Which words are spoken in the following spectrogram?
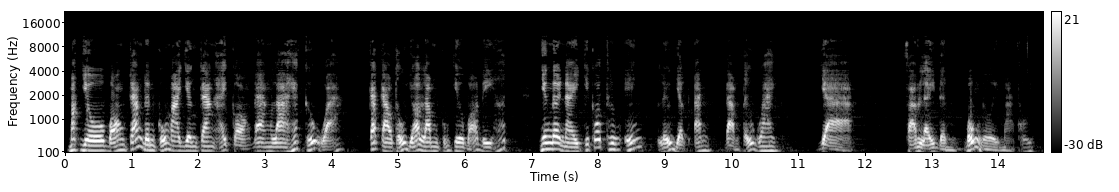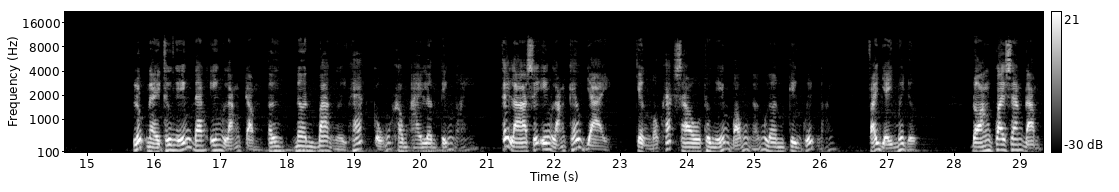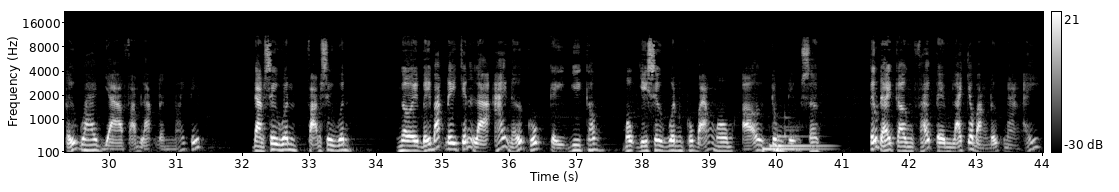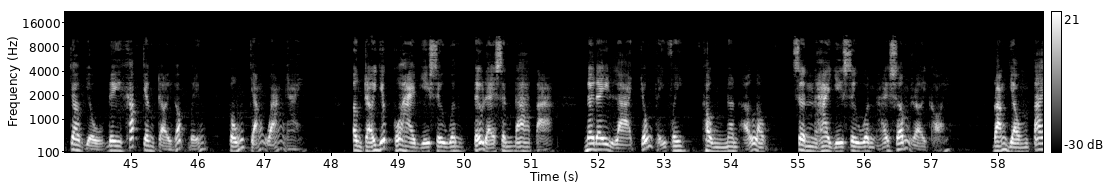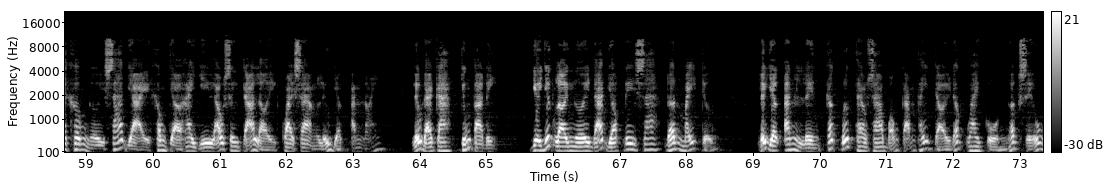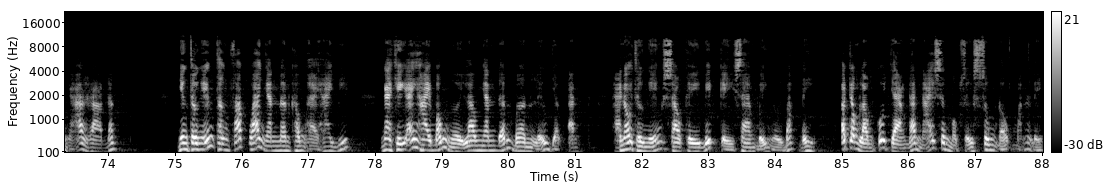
Mặc dù bọn tráng đinh của Mai Dân Trang hãy còn đang la hét cứu quả, các cao thủ võ lâm cũng chưa bỏ đi hết, nhưng nơi này chỉ có Thương Yến, Liễu Giật Anh, Đàm Tử Quai và Phạm Lệ Đình bốn người mà thôi. Lúc này Thương Yến đang yên lặng trầm tư nên ba người khác cũng không ai lên tiếng nói. Thế là sự yên lặng kéo dài, chừng một khắc sau Thương Yến bỗng ngẩng lên kiên quyết nói, phải vậy mới được. Đoạn quay sang Đàm Tử Quai và Phạm Lạc Đình nói tiếp. Đàm Sư Huynh, Phạm Sư Huynh, người bị bắt đi chính là ái nữ của Kỳ Duy Công, một vị sư huynh của bản môn ở Trung Điều Sơn. Tiểu đệ cần phải tìm lại cho bằng được nàng ấy, cho dù đi khắp chân trời góc biển, cũng chẳng quản ngại. Ân trợ giúp của hai vị sư huynh, tiểu đệ xin đa tạ. Nơi đây là chốn thị phi, không nên ở lâu. Xin hai vị sư huynh hãy sớm rời khỏi. Đoạn dòng tay khom người xá dài, không chờ hai vị lão sư trả lời, quay sang Liễu Giật Anh nói. Liễu đại ca, chúng ta đi. Vừa dứt lời người đã dọt đi xa đến mấy trượng. Liễu giật anh liền cất bước theo sau, bỗng cảm thấy trời đất quay cuồng, ngất xỉu, ngã ra đất. Nhưng thường Yến thân pháp quá nhanh nên không hề hay biết. Ngay khi ấy, hai bóng người lao nhanh đến bên Liễu giật anh. Hãy nói thường Yến, sau khi biết Kỳ Sang bị người bắt đi. Ở trong lòng của chàng đã nảy sinh một sự xung đột mãnh liệt.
